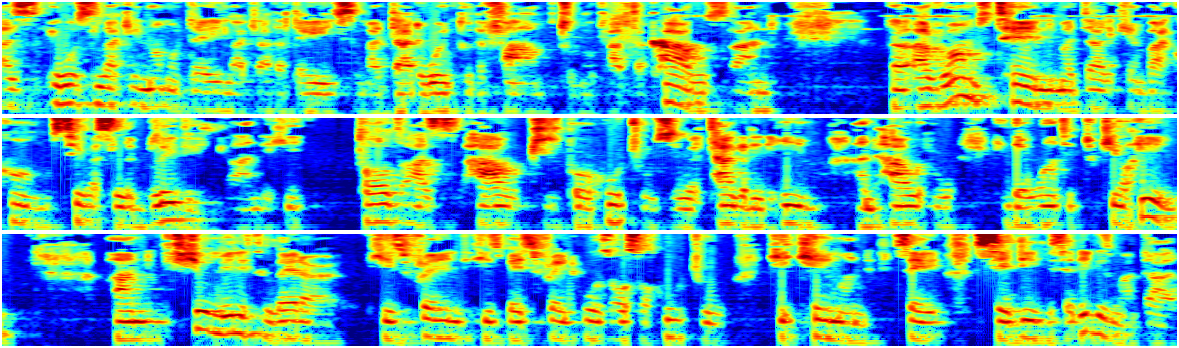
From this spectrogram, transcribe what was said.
as it was like a normal day, like other days, my dad went to the farm to look after cows and uh, around 10, my dad came back home seriously bleeding and he told us how people, Hutus, were targeting him and how he, they wanted to kill him. And a few minutes later, his friend, his best friend, who was also Hutu, he came and say, Sedig, Sedig is my dad.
